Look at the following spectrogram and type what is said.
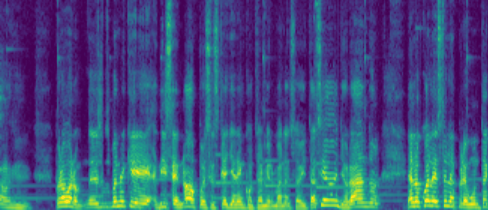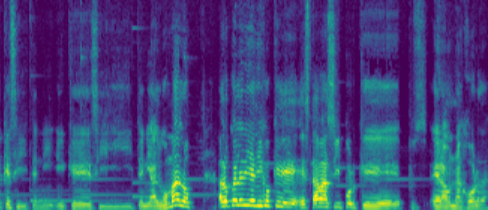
Ay. Pero bueno, eh, se supone que dice, no, pues es que ayer encontré a mi hermana en su habitación llorando. A lo cual este le pregunta que si, que si tenía algo malo. A lo cual ella dijo que estaba así porque pues, era una gorda.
